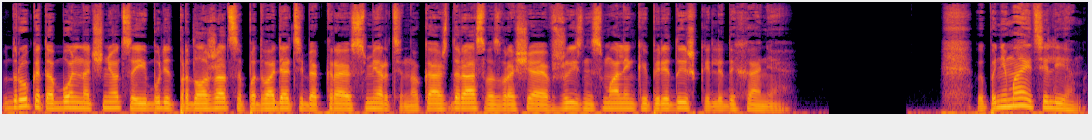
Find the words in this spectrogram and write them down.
Вдруг эта боль начнется и будет продолжаться, подводя тебя к краю смерти, но каждый раз возвращая в жизнь с маленькой передышкой для дыхания. Вы понимаете, Лиам,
